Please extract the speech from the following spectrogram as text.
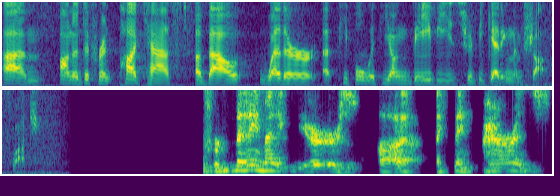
um, on a different podcast about whether uh, people with young babies should be getting them shots. Watch. For many, many years, uh, I think parents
